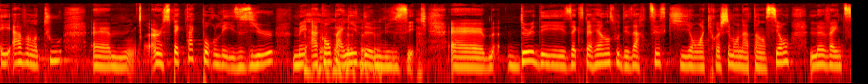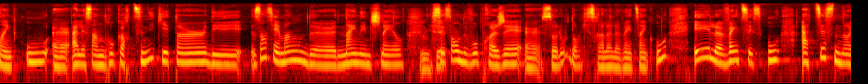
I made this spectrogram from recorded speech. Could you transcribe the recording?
et avant tout euh, un spectacle pour les yeux, mais accompagné de musique. Euh, deux des expériences ou des artistes qui ont accroché mon attention, le 25 août, euh, Alessandro Cortini, qui est un des anciens membres de Nine Inch Nails. C'est son nouveau projet euh, solo, donc il sera là le 25 août. Et le 26 août, Atis Noit.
